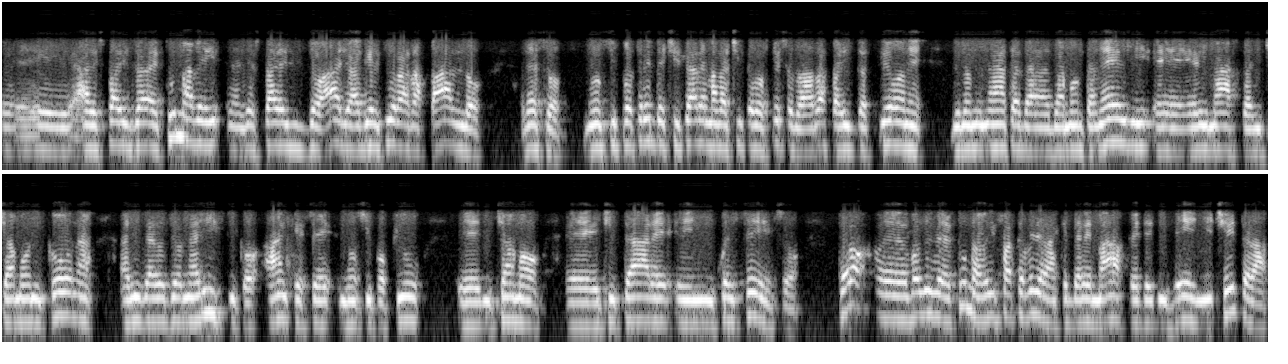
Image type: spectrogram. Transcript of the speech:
eh, alle spalle di Zoaglio, tu avevi alle spalle di Zoaglio, addirittura a Rapallo, adesso non si potrebbe citare ma la cito lo stesso, la raffalizzazione denominata da, da Montanelli è, è, rimasta diciamo un'icona a livello giornalistico, anche se non si può più eh, diciamo, eh, citare in quel senso. Però eh, voglio dire, tu mi avevi fatto vedere anche delle mappe, dei disegni, eccetera,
